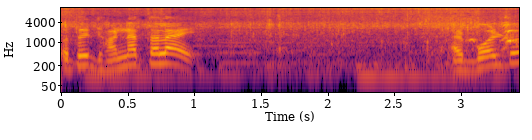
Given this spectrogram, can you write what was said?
ও তুই ঝর্নার তলায়? আর বল্টু?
